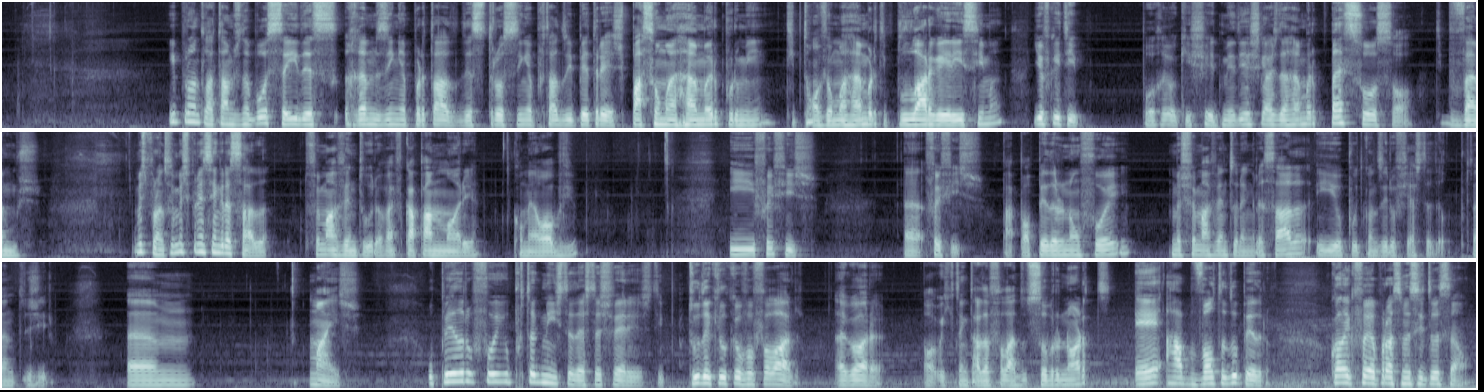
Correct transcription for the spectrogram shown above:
E pronto, lá estamos na boa. Saí desse ramezinho apertado, desse troçozinho apertado do IP3. Passa uma Hammer por mim, tipo, estão a ver uma Hammer, tipo, largueiríssima. E eu fiquei tipo, porra, eu aqui cheio de medo. E este gajo da Hammer passou só, tipo, vamos. Mas pronto, foi uma experiência engraçada. Foi uma aventura, vai ficar para a memória, como é óbvio e foi fixe. Uh, foi fixe. Pá, para o Pedro não foi, mas foi uma aventura engraçada e eu pude conduzir o Fiesta dele. Portanto, giro. Um, mais. O Pedro foi o protagonista destas férias. Tipo, tudo aquilo que eu vou falar agora, e que tenho estado a falar sobre o Norte, é à volta do Pedro. Qual é que foi a próxima situação?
